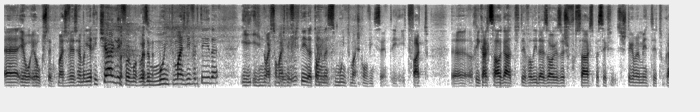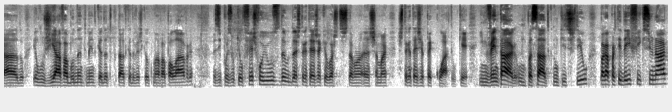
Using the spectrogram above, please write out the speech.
Eh, eu, eu gostei muito mais de ver a Maria Ricciardi, foi uma coisa muito mais divertida. E, e, não é só mais divertida, torna-se muito mais convincente. E, e de facto, Uh, Ricardo Salgado esteve ali 10 horas a esforçar-se para ser extremamente educado, elogiava abundantemente cada deputado cada vez que ele tomava a palavra, mas depois o que ele fez foi o uso da, da estratégia que eu gosto de chamar estratégia PEC 4, que é inventar um passado que nunca existiu para a partir daí ficcionar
